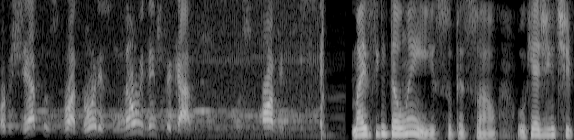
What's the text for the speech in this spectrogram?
objetos voadores não identificados, os OVNIs. Mas então é isso, pessoal. O que a gente.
